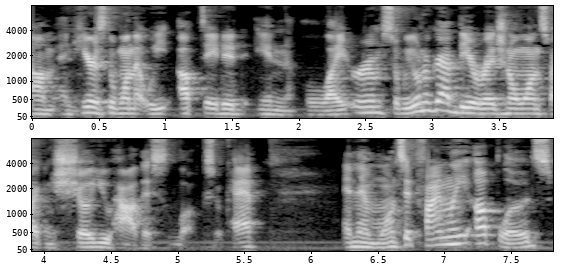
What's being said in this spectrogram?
Um, and here's the one that we updated in Lightroom. So we want to grab the original one so I can show you how this looks, okay? And then once it finally uploads,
